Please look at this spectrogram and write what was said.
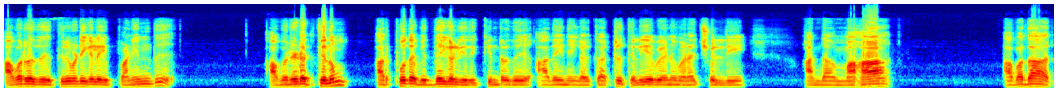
அவரது திருவடிகளை பணிந்து அவரிடத்திலும் அற்புத வித்தைகள் இருக்கின்றது. அதை நீங்கள் கற்று தெளிய வேண்டும் எனச் சொல்லி அந்த மகா அவதார்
